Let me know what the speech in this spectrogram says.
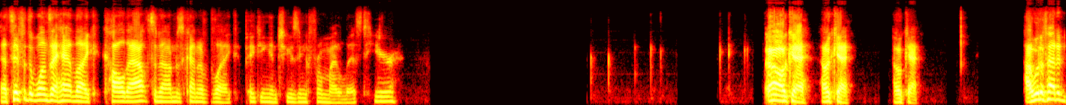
That's it for the ones I had like called out. So now I'm just kind of like picking and choosing from my list here. Oh, okay. Okay. Okay. I would have had to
